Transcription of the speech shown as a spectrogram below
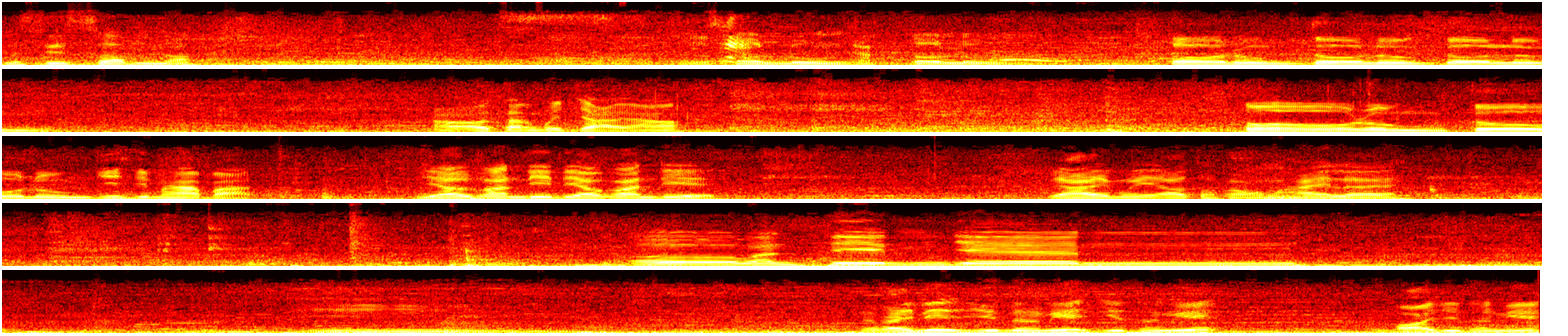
มาซื้อส้มเนาะนี่โต้รุ่งครับโต้รุ่งโต้รุ่งโต้รุ่งโต้รุ่งเอาเอาตังค์ไปจ่ายเอา โตลุงโตลุงยี่สิบห้าบาท เดี๋ยวก่อนดิเดี๋ยวก่อนดิยายไม่เอาของมาให้เลย เออวันจีนเย็นนี่ทำไมนี่ยืนทางนี้ยืนทางนี้พอยืนทางนี้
